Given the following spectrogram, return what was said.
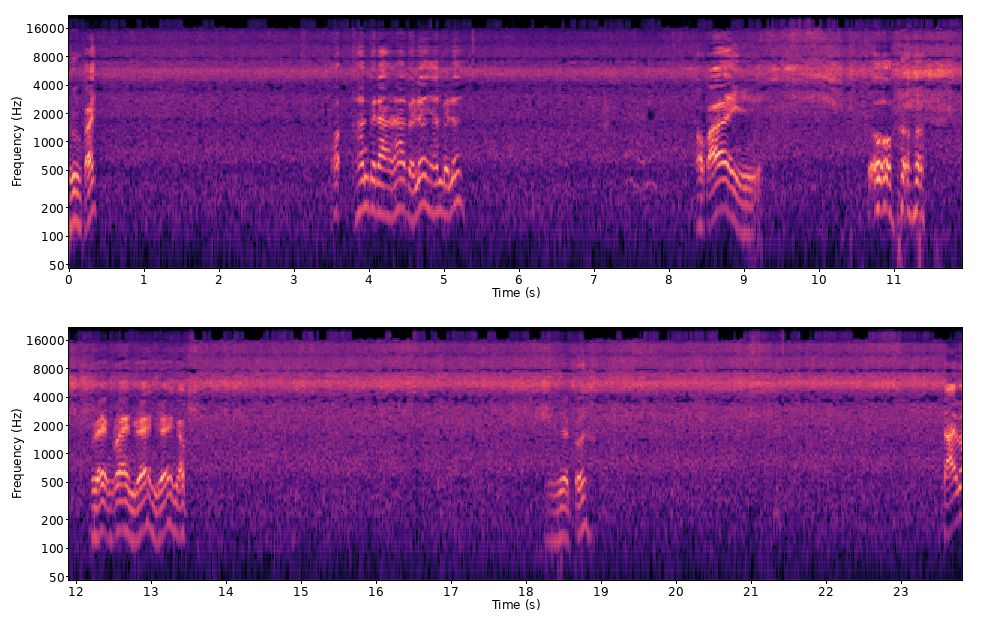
อืมไปเอาหันไปได้ได้ไปเลยหันไปเลยเอาไปโอ้แรงแรงแรงแรงครับเงียบไปตายไหม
